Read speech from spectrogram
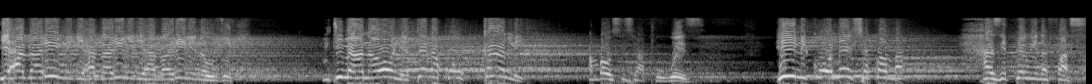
Jihadharini jihadharini jihadharini na uzushi. Mtume anaonya tena kwa ukali ambao sisi hatuuwezi. Hii ni kuonesha kwamba hazipewi nafasi.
